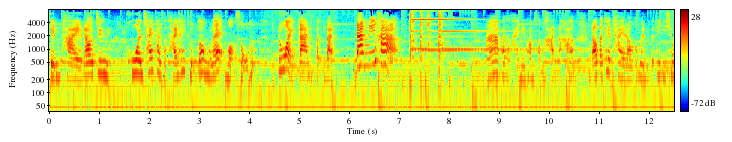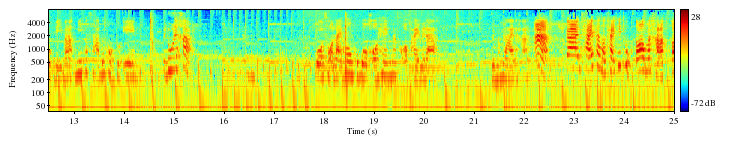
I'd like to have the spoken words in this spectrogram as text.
เป็นไทย เราจึงควรใช้ภาษาไทยให้ถูกต้องและเหมาะสมด้วยการปฏิบัติ ดังนี้ค่ะภาษาไทยมีความสำคัญนะคะ แล้วประเทศไทยเราก็เป็นประเทศที่โชคดีมาก มีภาษาเป็นของตัวเอง ไปดูเลยค่ะ โบสอนหลายห้องครูโบคอแห้งมากขออภัยเวลาลืมน้ำลายนะคะ อะ การใช้ภาษาไทยที่ถูกต้องนะคะ ก็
